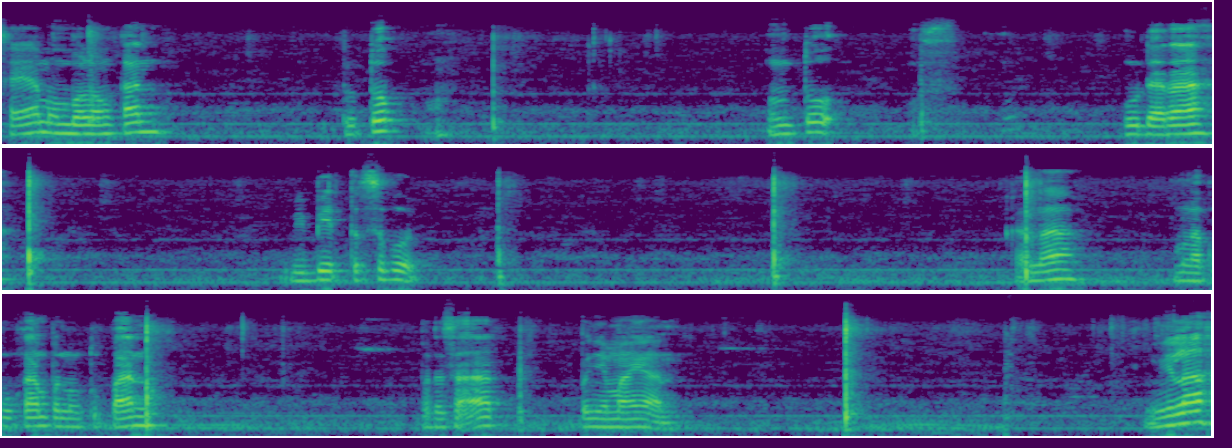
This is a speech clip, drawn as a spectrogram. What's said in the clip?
saya membolongkan tutup untuk udara bibit tersebut. Karena melakukan penutupan pada saat penyemaian. Inilah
